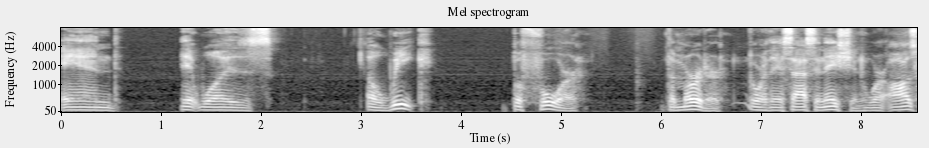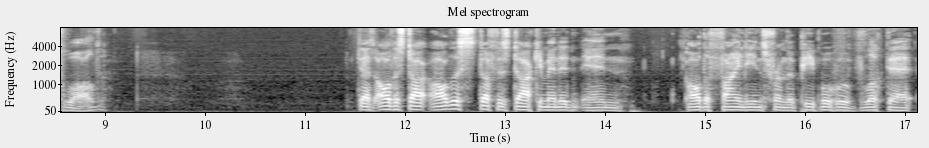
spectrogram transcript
And it was a week before the murder or the assassination where Oswald does all this doc, all this stuff is documented in all the findings from the people who have looked at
